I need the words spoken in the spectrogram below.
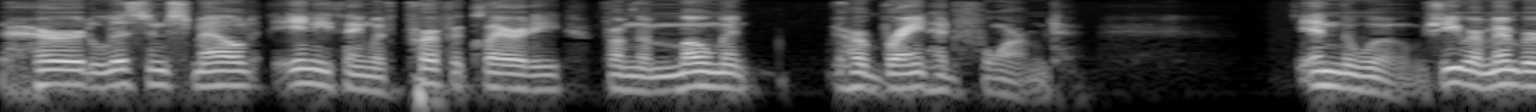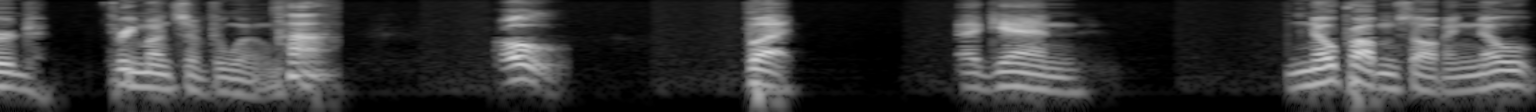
heard, listened, smelled, anything with perfect clarity from the moment her brain had formed in the womb. She remembered three months of the womb. Huh. Oh. But again, no problem solving, no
